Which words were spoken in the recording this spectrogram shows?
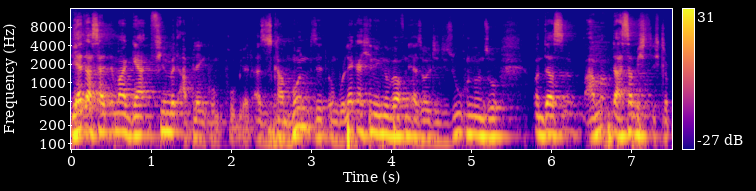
die hat das halt immer gern, viel mit Ablenkung probiert. Also es kam ein Hund, sie hat irgendwo Leckerchen hingeworfen, er sollte die suchen und so. Und das, haben- das habe ich, ich glaube,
